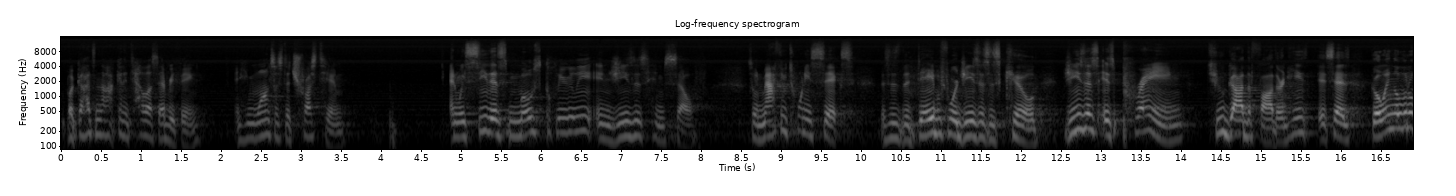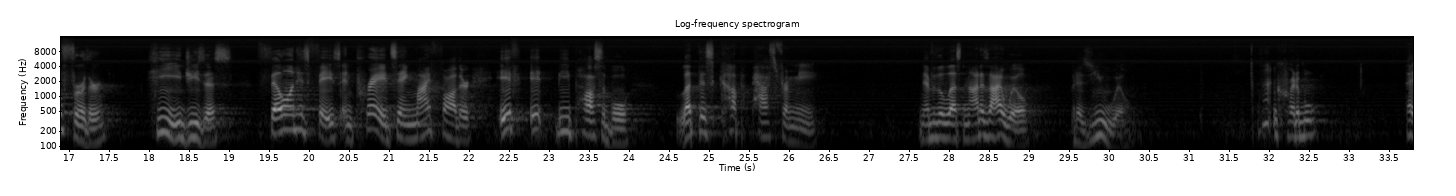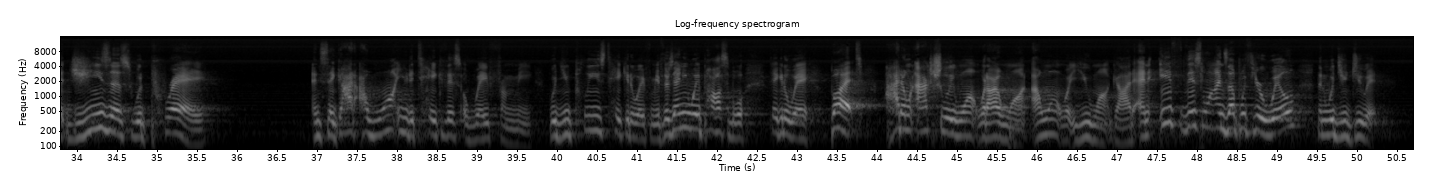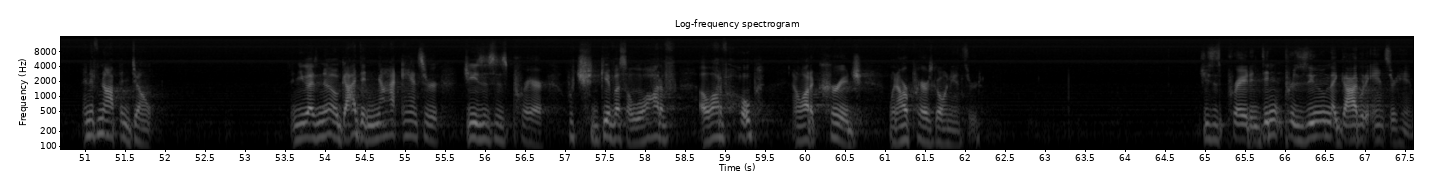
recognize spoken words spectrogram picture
But God's not going to tell us everything, and He wants us to trust Him. And we see this most clearly in Jesus Himself. So in Matthew 26, this is the day before Jesus is killed. Jesus is praying to God the Father, and he, it says, going a little further, he, Jesus, fell on his face and prayed, saying, My Father, if it be possible, let this cup pass from me. Nevertheless, not as I will, but as you will. Isn't that incredible? That Jesus would pray and say, God, I want you to take this away from me. Would you please take it away from me? If there's any way possible, take it away. But I don't actually want what I want. I want what you want, God. And if this lines up with your will, then would you do it? And if not, then don't. And you guys know God did not answer Jesus' prayer, which should give us a lot of, a lot of hope and a lot of courage when our prayers go unanswered. Jesus prayed and didn't presume that God would answer him.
